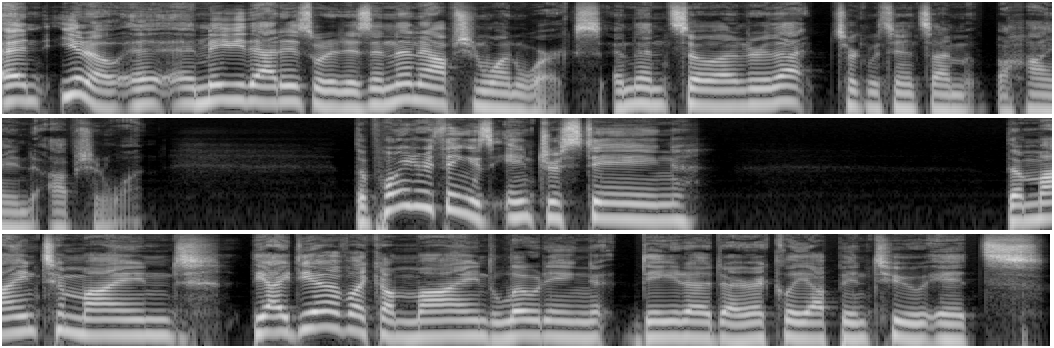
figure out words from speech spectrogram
and you know, and, and maybe that is what it is. And then option one works. And then so under that circumstance, I'm behind option one. the pointer thing is interesting. The mind to mind, the idea of like a mind loading data directly up into its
